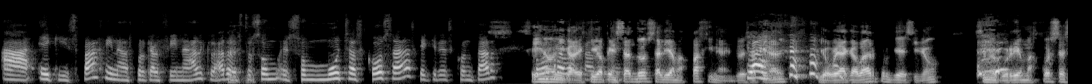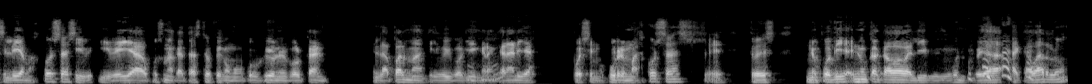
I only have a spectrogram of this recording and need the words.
a X páginas, porque al final, claro, esto son, son muchas cosas que quieres contar. Sí, no, y cada vez que iba pensando salía más páginas, entonces claro. al final yo voy a acabar porque si no se me ocurrían más cosas y leía más cosas y, y, veía pues una catástrofe como ocurrió en el volcán en La Palma, que yo vivo aquí en Gran Canaria, pues se me ocurren más cosas. Eh, entonces, no podía, nunca acababa el libro. Y bueno, voy a acabarlo,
